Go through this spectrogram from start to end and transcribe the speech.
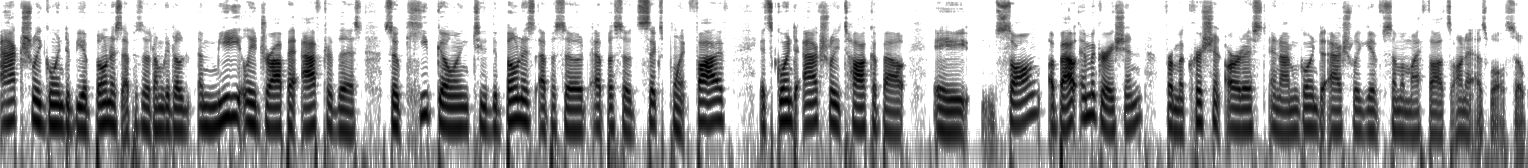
actually going to be a bonus episode. I'm going to immediately drop it after this. So keep going to the bonus episode, episode 6.5. It's going to actually talk about a song about immigration from a Christian artist, and I'm going to actually give some of my thoughts on it as well. So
